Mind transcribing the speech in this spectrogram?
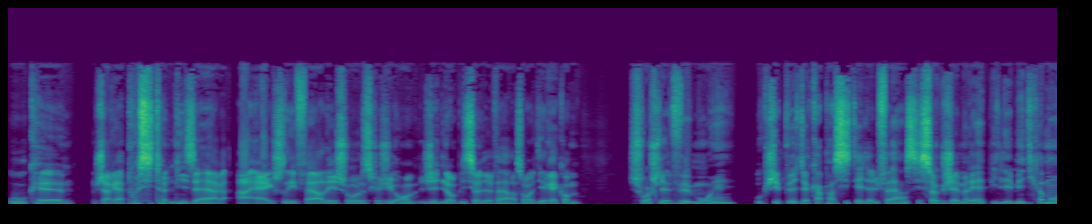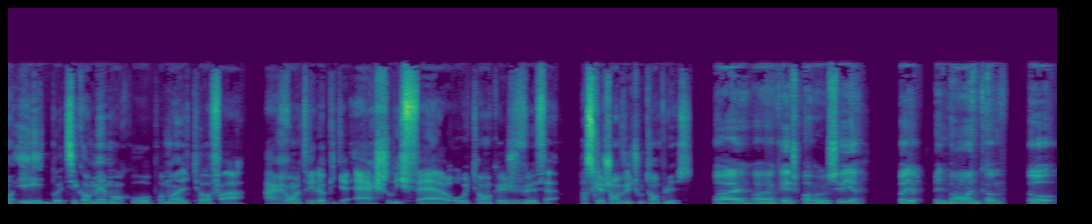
ou que j'aurais pas si de misère à actually faire les choses que j'ai de l'ambition de faire. on dirait comme soit je le veux moins ou que j'ai plus de capacité de le faire, c'est ça que j'aimerais. Puis les médicaments aident, mais c'est quand même encore pas mal tough à, à rentrer là puis de actually faire autant que je veux faire. Parce que j'en veux tout le temps plus. Ouais, ouais, ok, je comprends ce que tu veux dire. je me demande comme, oh,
